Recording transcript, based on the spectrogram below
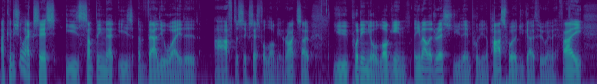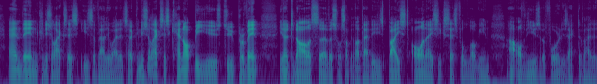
uh, conditional access is something that is evaluated after successful login, right? So, you put in your login email address, you then put in a password, you go through MFA, and then conditional access is evaluated. So conditional access cannot be used to prevent, you know, denial of service or something like that. It is based on a successful login uh, of the user before it is activated.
